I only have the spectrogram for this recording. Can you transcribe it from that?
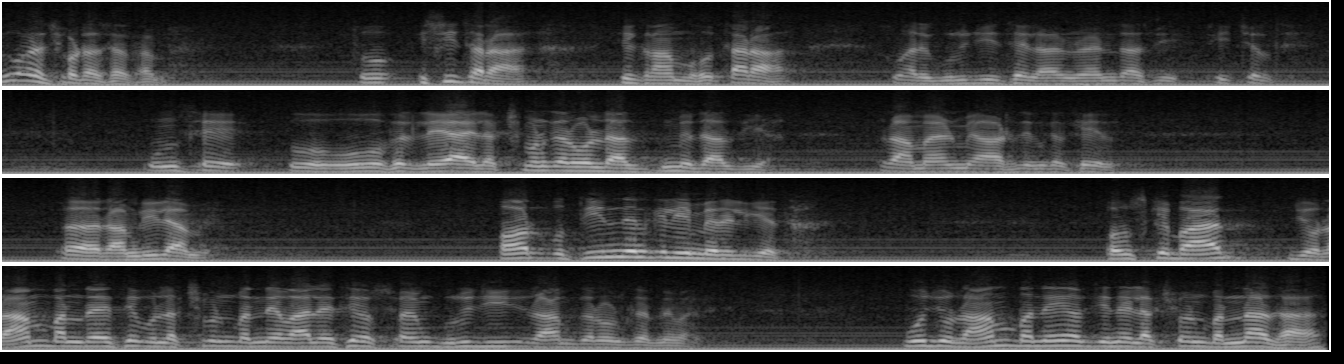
बड़ा छोटा सा था मैं। तो इसी तरह ये काम होता रहा। हमारे गुरु जी थे नारायण दास जी टीचर थे। उनसे वो वो फिर ले आए, लक्ष्मण का रोल डाल, में डाल दिया, रामायण में आठ दिन का खेल रामलीला में। और वो तीन दिन के लिए मेरे लिए था। और उसके बाद जो राम बन रहे थे, वो लक्ष्मण बनने वाले थे और स्वयं गुरु जी राम का रोल करने वाले। थे वो जो राम बने और जिन्हें लक्ष्मण बनना था,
